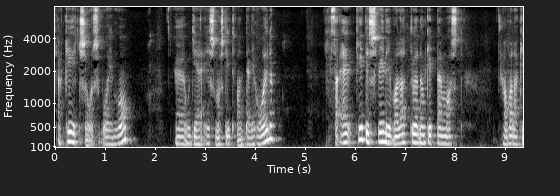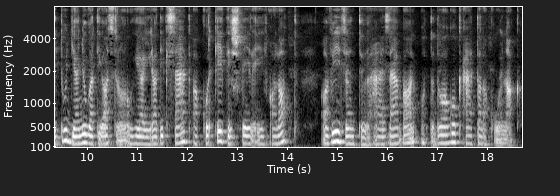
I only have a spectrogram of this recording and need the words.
a két sors bolygó, ugye, és most itt van telihold. Szóval e, két és fél év alatt tulajdonképpen most, ha valaki tudja a nyugati asztrológiai radixát, akkor két és fél év alatt a vízöntő házában ott a dolgok átalakulnak.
